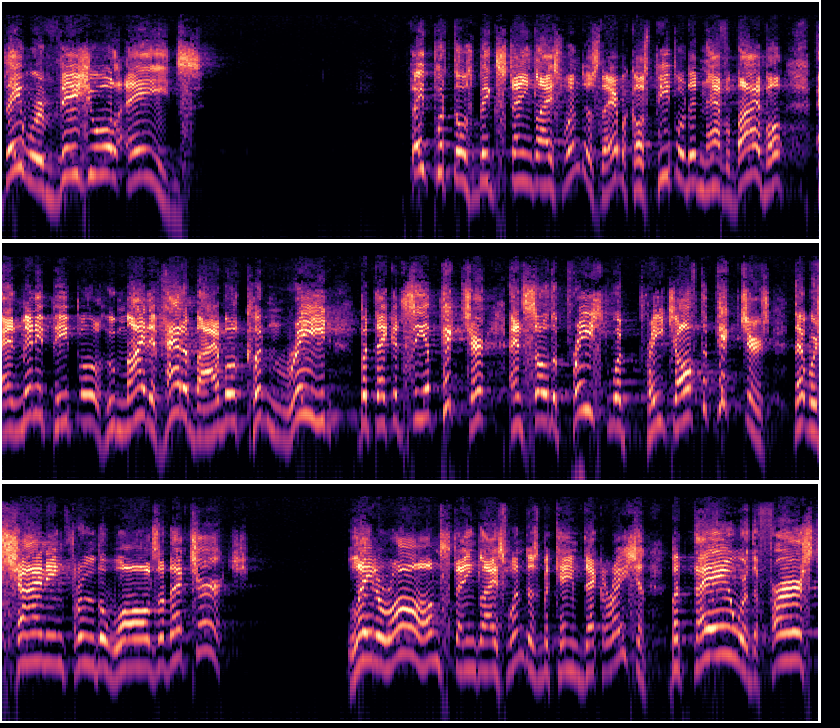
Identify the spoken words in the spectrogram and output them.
They were visual aids. They put those big stained glass windows there because people didn't have a Bible, and many people who might have had a Bible couldn't read, but they could see a picture, and so the priest would preach off the pictures that were shining through the walls of that church. Later on, stained glass windows became decoration, but they were the first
